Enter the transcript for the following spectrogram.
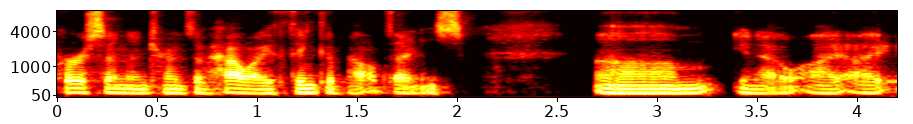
person in terms of how i think about things. Um, you know I, I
